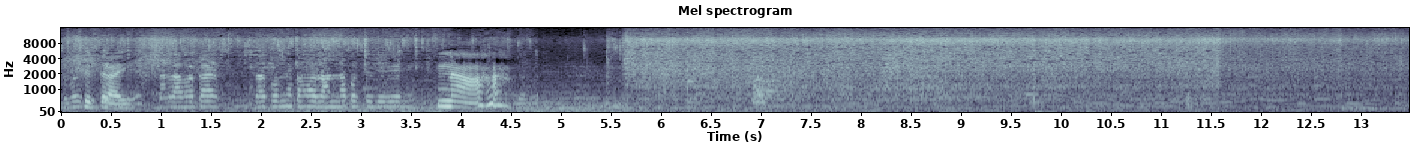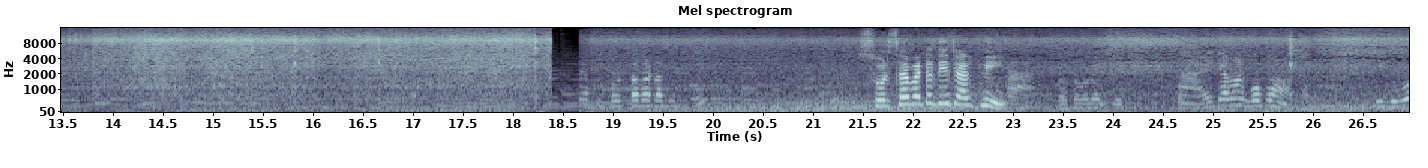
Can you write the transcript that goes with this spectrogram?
হ্যাঁ। সেটাই। তারপর আমার রান্না করতে দেবে না? সরষা বাটা দিয়ে চাটনি? হ্যাঁ সরষা বাটা হ্যাঁ এটা আমার গোপন। কি দেবো?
